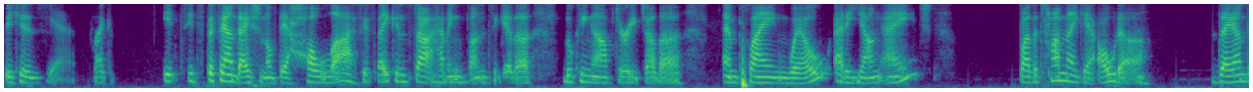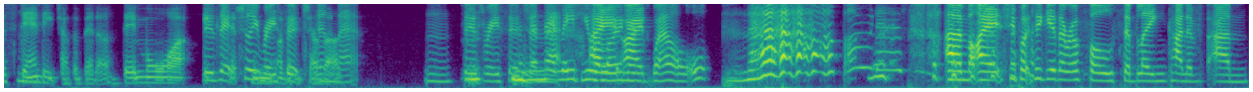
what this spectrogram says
because yeah like it's it's the foundation of their whole life. If they can start having fun together looking after each other and playing well at a young age by the time they get older they understand mm. each other better. They're more there's actually research in that. Mm, there's research and they leave you alone I, as well. bonus. um, I actually put together a full sibling kind of um,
